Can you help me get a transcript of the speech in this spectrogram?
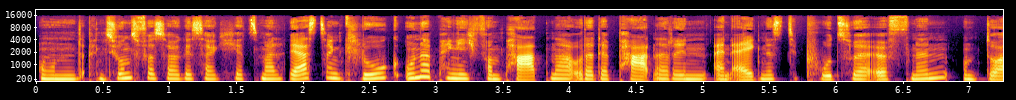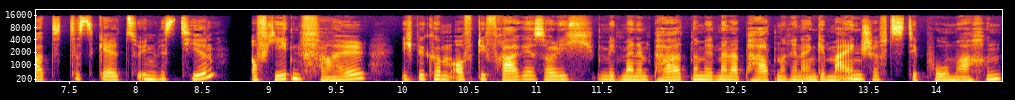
und Pensionsvorsorge, sage ich jetzt mal, wäre es dann klug, unabhängig vom Partner oder der Partnerin ein eigenes Depot zu eröffnen und dort das Geld zu investieren? Auf jeden Fall. Ich bekomme oft die Frage, soll ich mit meinem Partner, mit meiner Partnerin ein Gemeinschaftsdepot machen?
